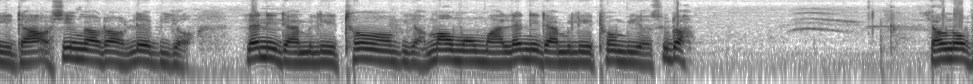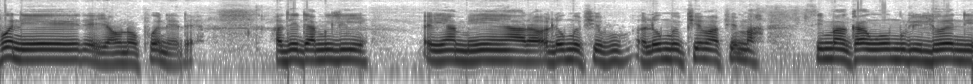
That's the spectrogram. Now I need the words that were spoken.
နေတောင်းအရှိမြောက်တော့လှည့်ပြီးတော့လက်နေဓာမီလေးထွန်းပြီးတော့မှောင်မှောင်မှာလက်နေဓာမီလေးထွန်းပြီးတော့ဆူတော့ရောင်တော်ဖွင့်နေတဲ့ရောင်တော်ဖွင့်နေတဲ့အတေဓာမီလေးအရင်မင်းကတော့အလုံးမဖြစ်ဘူးအလုံးမဖြစ်မှဖြစ်မှစီမံခန့်ခွဲမှုတွေလွဲနေ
